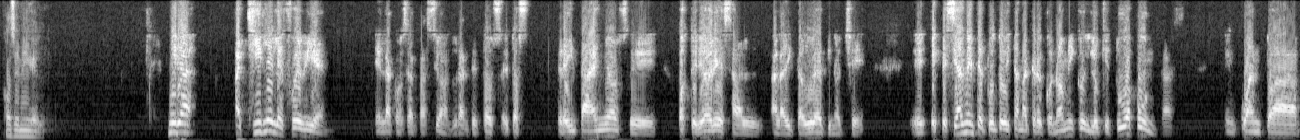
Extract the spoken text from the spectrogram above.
José Miguel. Mira, a Chile le fue bien en la concertación durante estos, estos 30 años posteriores a la dictadura de Pinochet, eh, especialmente desde el punto de vista macroeconómico y lo que tú apuntas en cuanto a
